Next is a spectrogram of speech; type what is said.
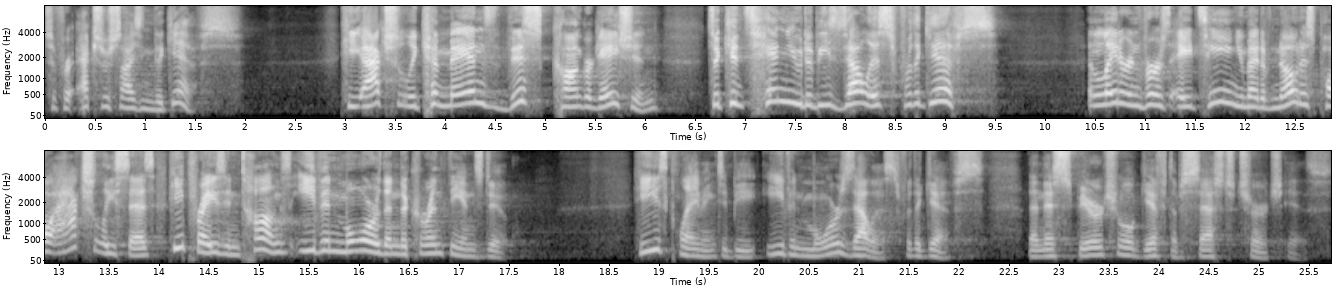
to, for exercising the gifts. He actually commands this congregation to continue to be zealous for the gifts. And later in verse 18, you might have noticed Paul actually says he prays in tongues even more than the Corinthians do. He's claiming to be even more zealous for the gifts than this spiritual gift obsessed church is.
